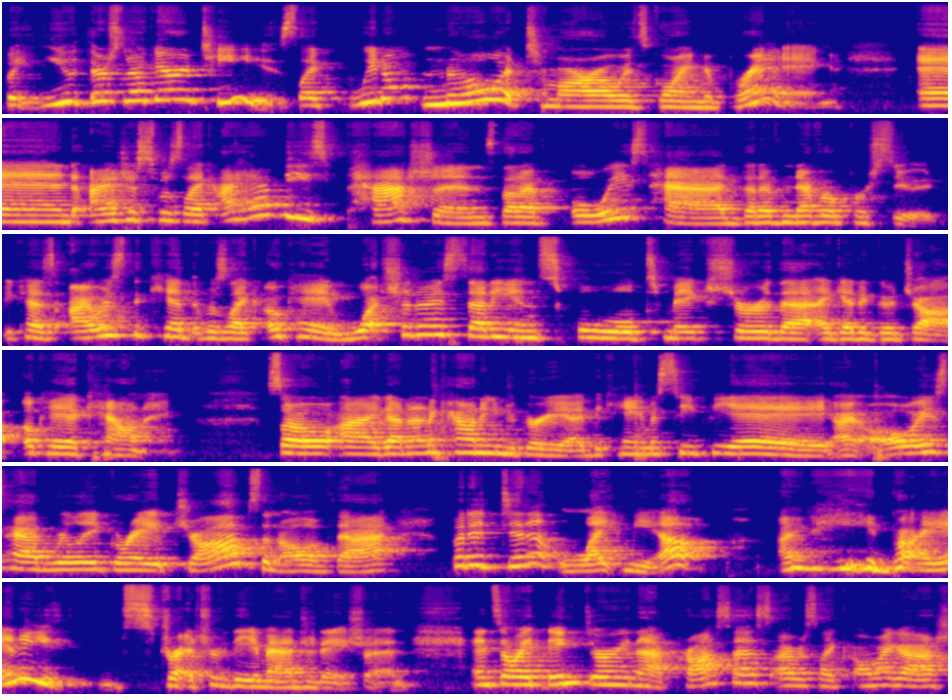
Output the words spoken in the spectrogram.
but you, there's no guarantees. Like, we don't know what tomorrow is going to bring. And I just was like, I have these passions that I've always had that I've never pursued because I was the kid that was like, okay, what should I study in school to make sure that I get a good job? Okay, accounting. So I got an accounting degree. I became a CPA. I always had really great jobs and all of that, but it didn't light me up. I mean, by any stretch of the imagination. And so I think during that process, I was like, oh my gosh,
